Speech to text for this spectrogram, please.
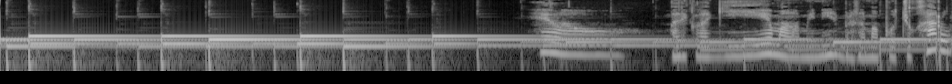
Hello, balik lagi malam ini bersama Pucuk Harum.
